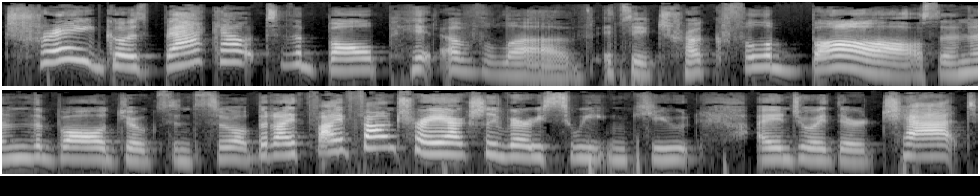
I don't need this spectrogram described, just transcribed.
Trey goes back out to the ball pit of love. It's a truck full of balls, and then the ball jokes and so. On. But I, I found Trey actually very sweet and cute. I enjoyed their chat.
